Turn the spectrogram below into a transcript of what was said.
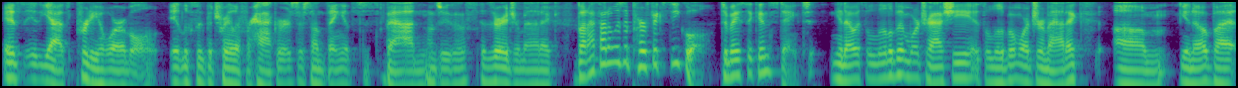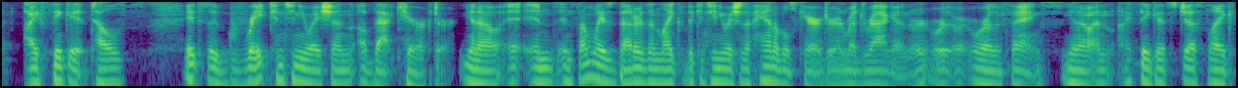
It's it, yeah, it's pretty horrible. It looks like the trailer for Hackers or something. It's just bad. Oh, Jesus. It's very dramatic. But I thought it was a perfect sequel to Basic Instinct. You know, it's a little bit more trashy, it's a little bit more dramatic, um, you know, but I think it tells it's a great continuation of that character, you know, and in some ways better than like the continuation of Hannibal's character in Red Dragon or, or, or other things, you know, and I think it's just like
